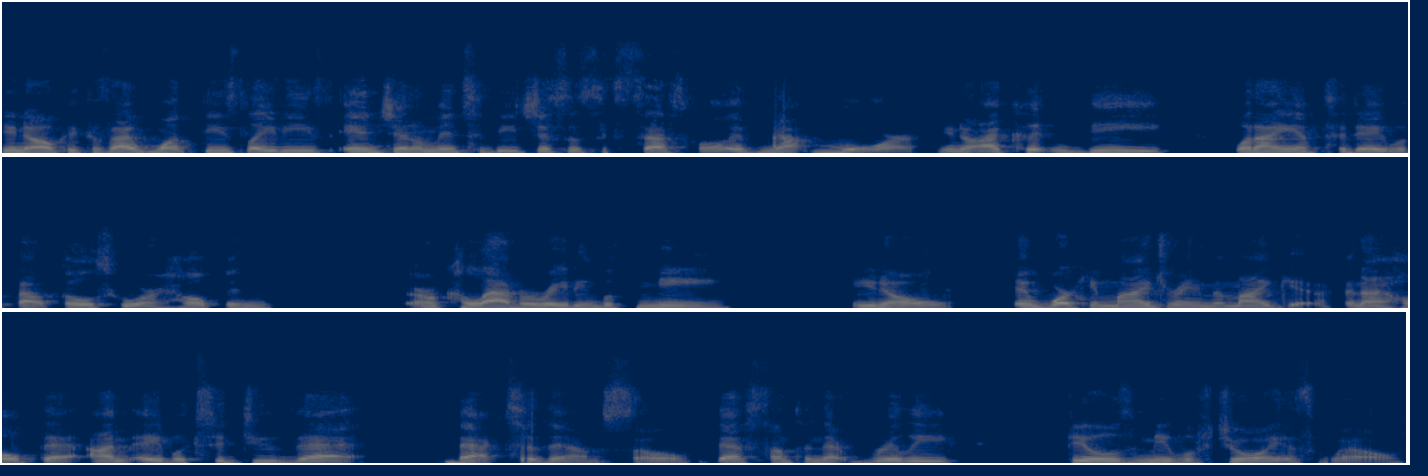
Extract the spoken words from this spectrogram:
you know, because I want these ladies and gentlemen to be just as successful, if not more. You know, I couldn't be what I am today without those who are helping or collaborating with me, you know, and working my dream and my gift. And I hope that I'm able to do that back to them. So that's something that really fills me with joy as well.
